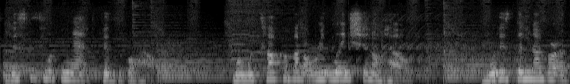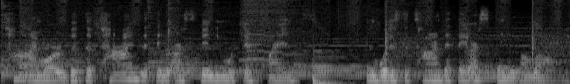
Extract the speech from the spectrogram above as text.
So this is looking at physical health. When we talk about relational health, what is the number of time or the, the time that they are spending with their friends? and what is the time that they are spending alone.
